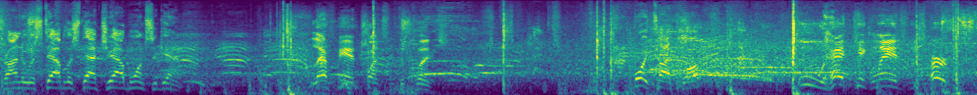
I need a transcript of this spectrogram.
Trying to establish that jab once again. Left hand punch in the clinch. Muay Thai club. Ooh, head kick lands, he's hurt.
